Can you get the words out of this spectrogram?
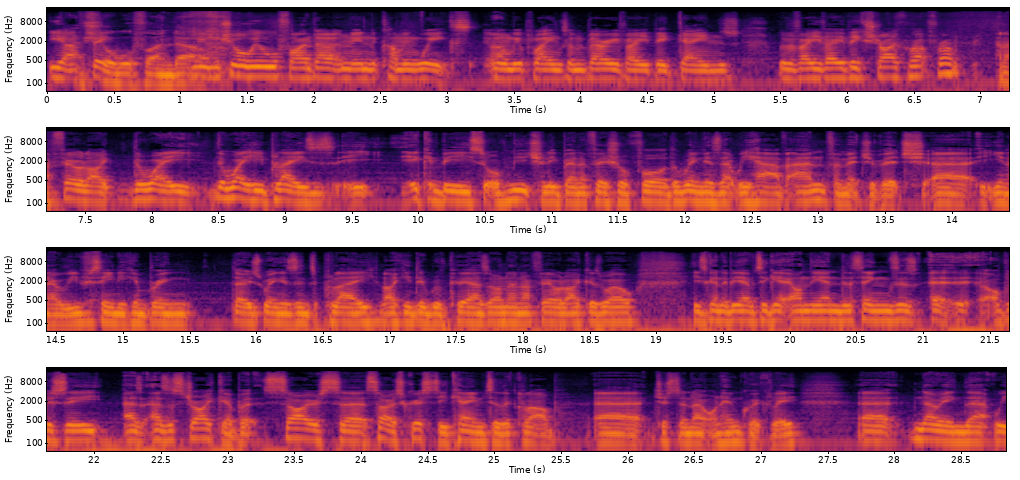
yeah, I I'm think sure we'll find out. I'm sure we will find out in, in the coming weeks when we're playing some very, very big games with a very, very big striker up front. and I feel like the way the way he plays, it, it can be sort of mutually beneficial for the wingers that we have and for Mitrovic. Uh, you know, we've seen he can bring those wingers into play like he did with Piazon, and I feel like as well he's going to be able to get on the end of things as uh, obviously as as a striker. But Cyrus uh, Cyrus Christie came to the club. Uh, just a note on him quickly, uh, knowing that we,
